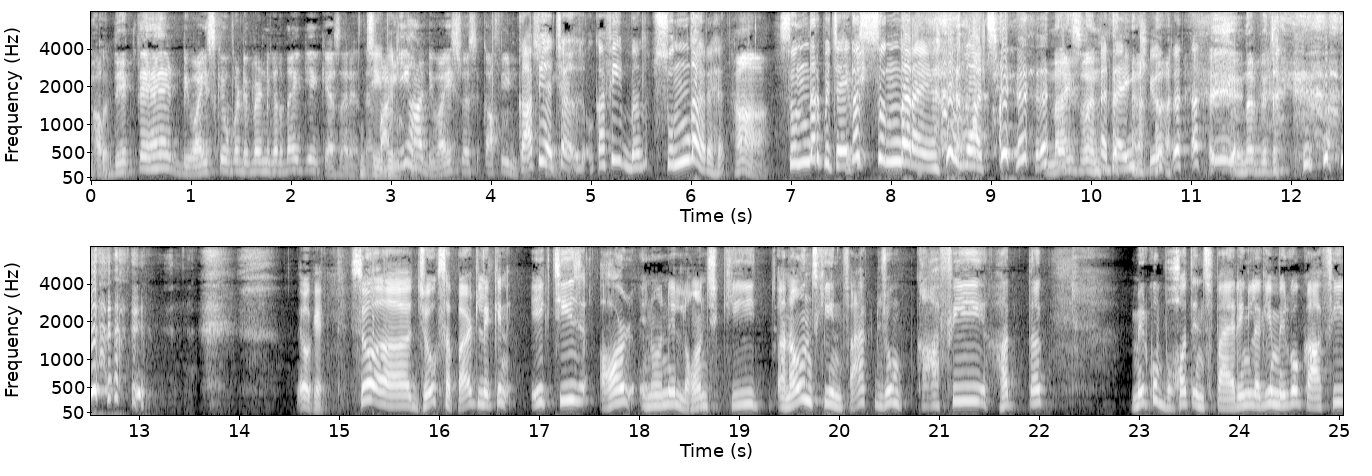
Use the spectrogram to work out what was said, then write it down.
अब देखते हैं डिवाइस के ऊपर डिपेंड करता है कि कैसा रहता है। बाकी हाँ डिवाइस वैसे काफ़ी काफ़ी अच्छा काफ़ी मतलब सुंदर है। हाँ। सुंदर पिचाएगा सुंदर है watch nice one thank you Sundar Pichai. Okay so jokes apart लेकिन एक चीज़ और इन्होंने लॉन्च की अनाउंस की इनफैक्ट जो काफ़ी हद तक मेरे को बहुत इंस्पायरिंग लगी मेरे को काफ़ी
